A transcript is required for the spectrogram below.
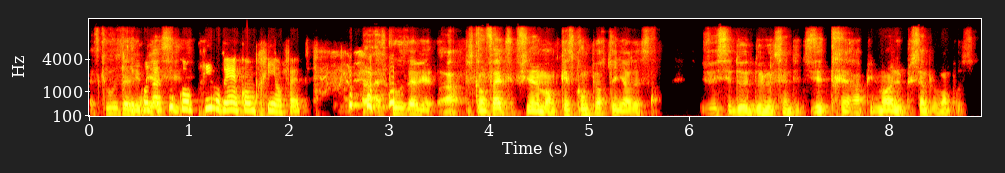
Est-ce que vous avez bien... a tout compris ou rien compris, en fait? Est-ce que vous avez... parce qu'en fait, finalement, qu'est-ce qu'on peut retenir de ça? Je vais essayer de, le synthétiser très rapidement et le plus simplement possible.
